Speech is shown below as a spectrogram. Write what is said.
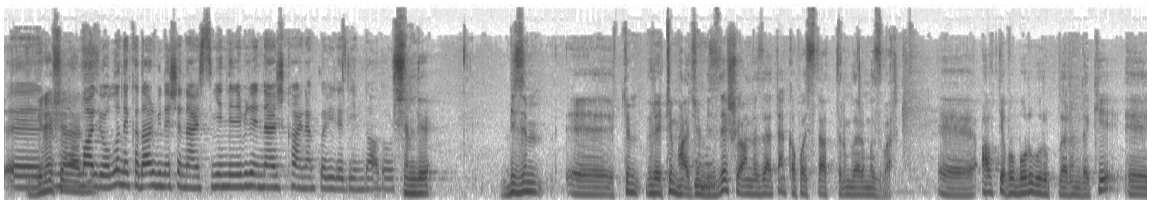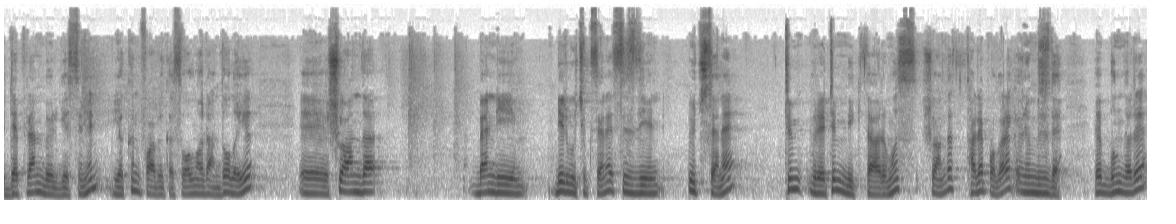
e, Güneş normal enerjisi- yolla ne kadar güneş enerjisi, yenilenebilir enerji kaynakları ile diyeyim daha doğrusu. Şimdi bizim e, tüm üretim hacmimizde şu anda zaten kapasite arttırımlarımız var. E, altyapı boru gruplarındaki e, deprem bölgesinin yakın fabrikası olmadan dolayı e, şu anda ben diyeyim bir buçuk sene, siz deyin üç sene tüm üretim miktarımız şu anda talep olarak önümüzde. Ve bunları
